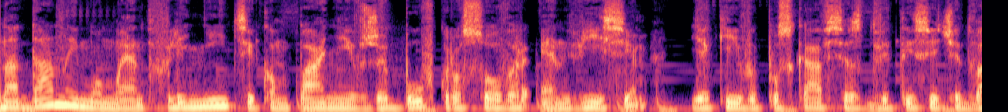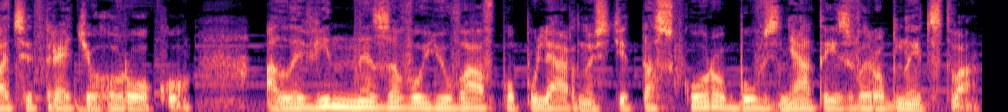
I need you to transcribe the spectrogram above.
На даний момент в лінійці компанії вже був кросовер N8, який випускався з 2023 року, але він не завоював популярності та скоро був знятий з виробництва.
